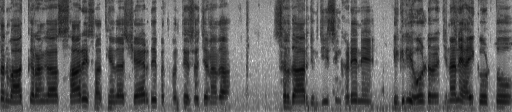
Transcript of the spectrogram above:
ਧੰਨਵਾਦ ਕਰਾਂਗਾ ਸਾਰੇ ਸਾਥੀਆਂ ਦਾ, ਸ਼ਹਿਰ ਦੇ ਪਤਵੰਤੇ ਸੱਜਣਾ ਦਾ। ਸਰਦਾਰ ਜਗਜੀਤ ਸਿੰਘ ਖੜੇ ਨੇ, ਡਿਗਰੀ ਹੋਲਡਰ ਜਿਨ੍ਹਾਂ ਨੇ ਹਾਈ ਕੋਰਟ ਤੋਂ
